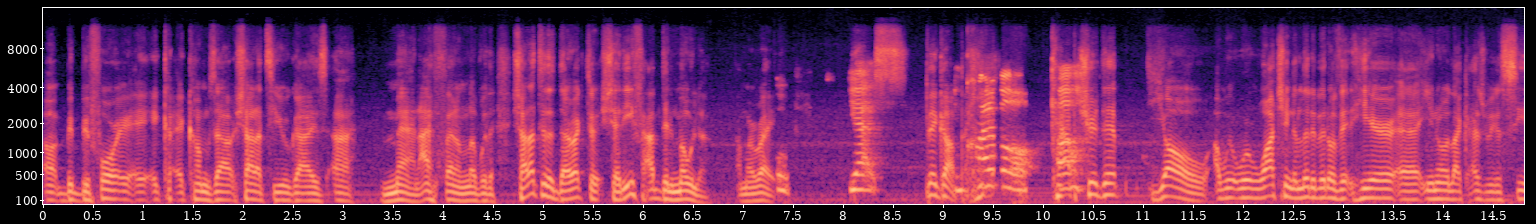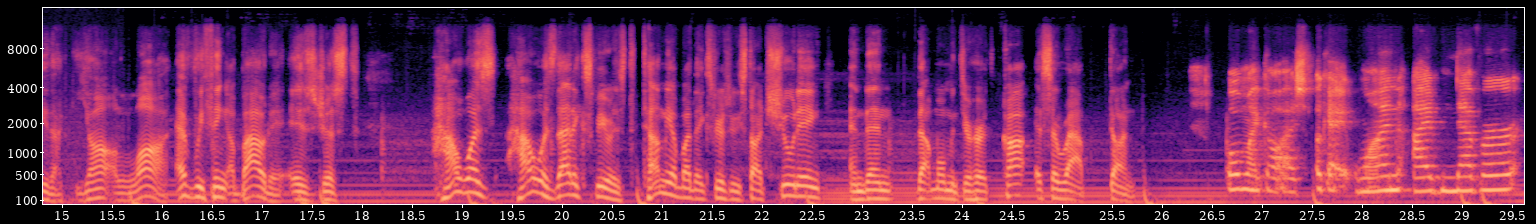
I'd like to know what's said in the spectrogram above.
uh, b- before it, it, it comes out. Shout out to you guys. Uh, man, I fell in love with it. Shout out to the director Sharif Abdel Mola. Am I right? Oh, Yes. Big up. He- Incredible. Oh, captured it. Yo, uh, we- we're watching a little bit of it here. Uh, you know, like as we can see, like Ya Allah, everything about it is just. How was how was that experience? Tell me about the experience when you start shooting, and then that moment you heard, "Ka, it's a wrap, done." Oh my gosh. Okay. One, I've never,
